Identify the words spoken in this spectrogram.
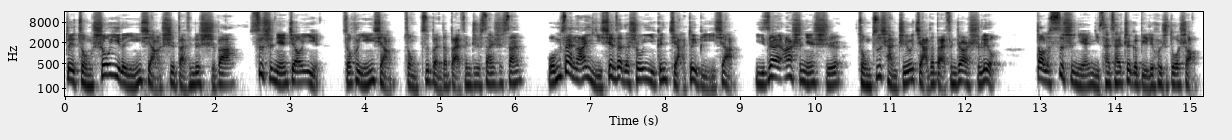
对总收益的影响是百分之十八。四十年交易则会影响总资本的百分之三十三。我们再拿乙现在的收益跟甲对比一下，乙在二十年时总资产只有甲的百分之二十六，到了四十年，你猜猜这个比例会是多少？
